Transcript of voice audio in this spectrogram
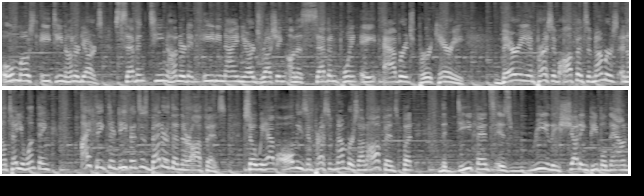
almost 1,800 yards, 1,789 yards rushing on a 7.8 average per carry. Very impressive offensive numbers. And I'll tell you one thing I think their defense is better than their offense. So we have all these impressive numbers on offense, but the defense is really shutting people down.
